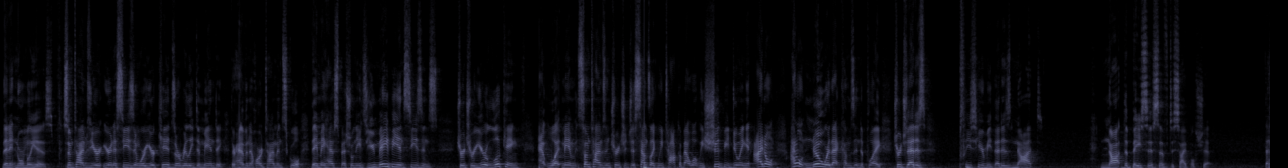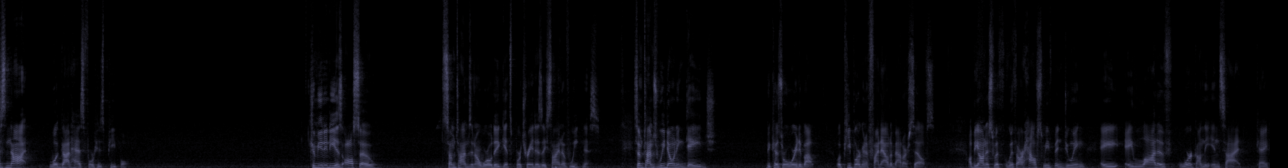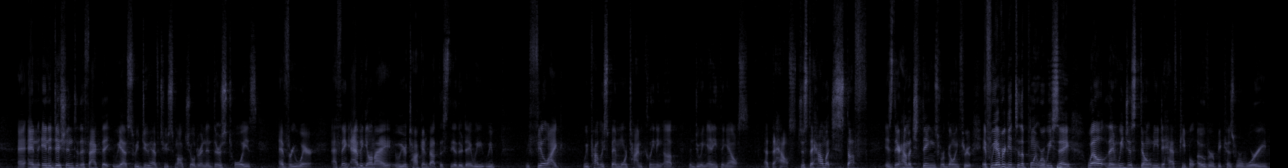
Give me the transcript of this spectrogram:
than it normally is. Sometimes you're, you're in a season where your kids are really demanding. They're having a hard time in school. They may have special needs. You may be in seasons, church, where you're looking at what man sometimes in church it just sounds like we talk about what we should be doing and i don't i don't know where that comes into play church that is please hear me that is not not the basis of discipleship that's not what God has for his people. Community is also, sometimes in our world, it gets portrayed as a sign of weakness. Sometimes we don't engage because we're worried about what people are going to find out about ourselves. I'll be honest with, with our house, we've been doing a, a lot of work on the inside, okay? And, in addition to the fact that, yes, we do have two small children and there's toys everywhere. I think Abigail and I, we were talking about this the other day. We, we, we feel like we probably spend more time cleaning up than doing anything else at the house. Just to how much stuff is there, how much things we're going through. If we ever get to the point where we say, well, then we just don't need to have people over because we're worried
